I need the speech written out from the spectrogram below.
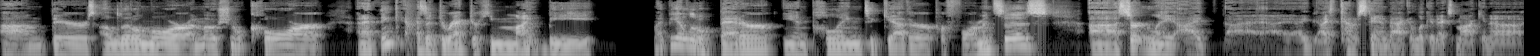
um, there's a little more emotional core and I think as a director, he might be might be a little better in pulling together performances. Uh, certainly, I, I, I kind of stand back and look at Ex Machina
